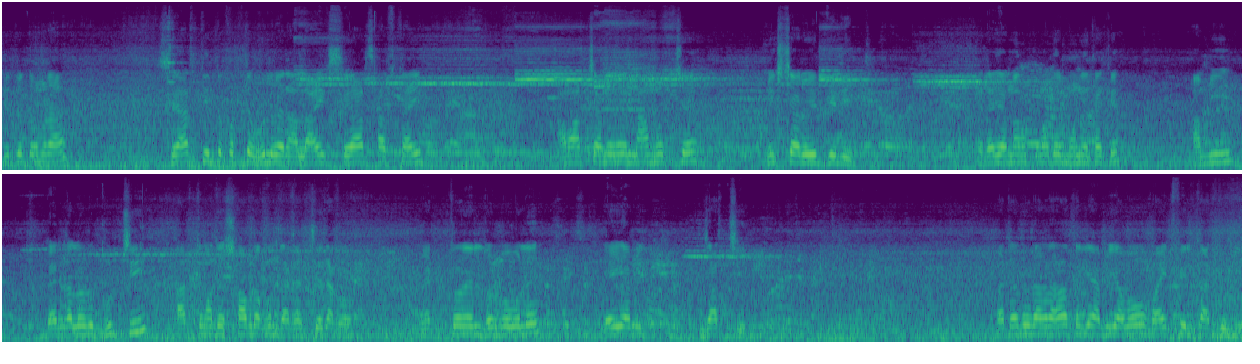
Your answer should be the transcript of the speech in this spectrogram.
কিন্তু তোমরা শেয়ার কিন্তু করতে ভুলবে না। লাইক শেয়ার সাবস্ক্রাইব আমার চ্যানেলের নাম হচ্ছে মিক্সচার উইথ দিলীপ এটা যেন তোমাদের মনে থাকে। আমি ব্যাঙ্গালোর ঘুরছি আর তোমাদের সব রকম দেখাচ্ছে। দেখো মেট্রো রেল ধরবো বলে এই আমি যাচ্ছি। কাটারুর আগ্রাহা থেকে আমি যাব হোয়াইট ফিল্ড কাঠগুটি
